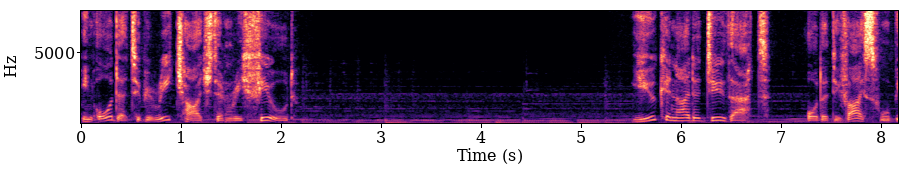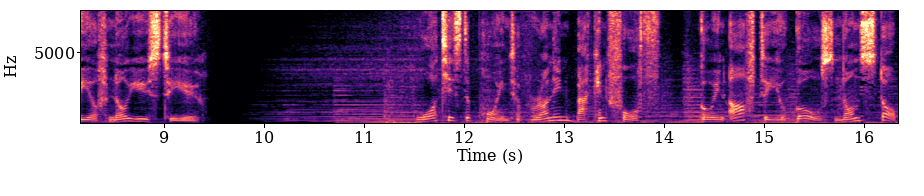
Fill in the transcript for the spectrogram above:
in order to be recharged and refueled. You can either do that, or the device will be of no use to you. What is the point of running back and forth, going after your goals non stop,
